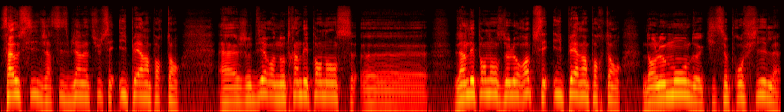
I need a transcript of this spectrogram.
Ça aussi, j'insiste bien là-dessus, c'est hyper important. Euh, je veux dire, notre indépendance, euh, l'indépendance de l'Europe, c'est hyper important. Dans le monde qui se profile,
